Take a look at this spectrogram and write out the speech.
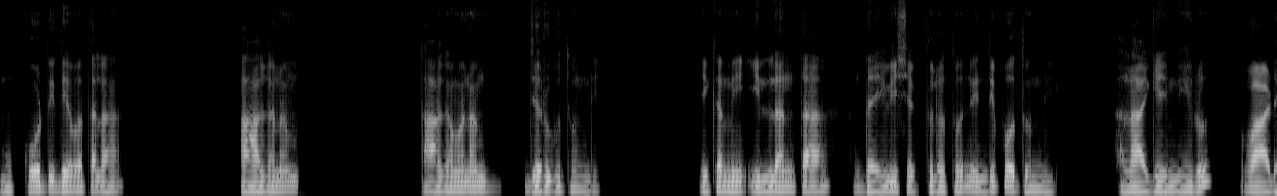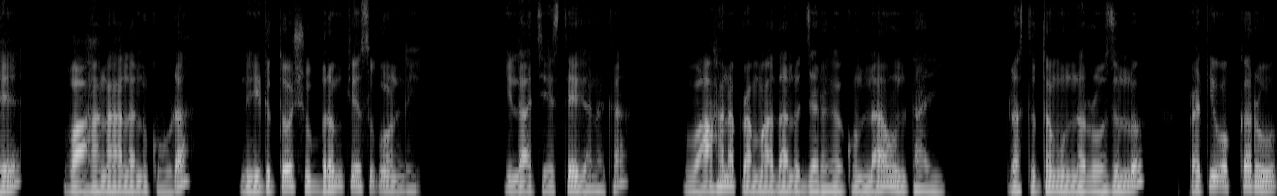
ముక్కోటి దేవతల ఆగనం ఆగమనం జరుగుతుంది. ఇక మీ ఇల్లంతా దైవీ శక్తులతో నిండిపోతుంది. అలాగే మీరు వాడే వాహనాలను కూడా నీటితో శుభ్రం చేసుకోండి. ఇలా చేస్తే గనక వాహన ప్రమాదాలు జరగకుండా ఉంటాయి. ప్రస్తుతం ఉన్న రోజుల్లో ప్రతి ఒక్కరూ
